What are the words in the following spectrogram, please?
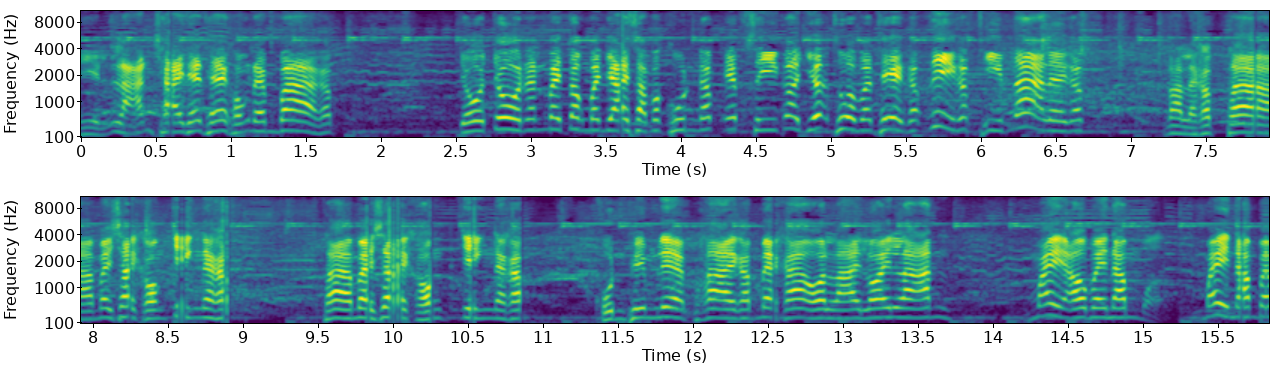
นี่หลานชายแท้ๆของแรมบ้าครับโจโจ้นั้นไม่ต้องบรรยายสรรพคุณครับ FC ก็เยอะทั่วประเทศครับนี่ครับทีมหน้าเลยครับนั่นแหละครับ ถ้าไม่ใช่ของจริงนะครับ ถ้าไม่ใช่ของจริงนะครับ คุณพิมพ์เรียบพายครับแม่ค้าออนไลน์ร้อยล้าน ไม่เอาไปนำไม่นำไป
